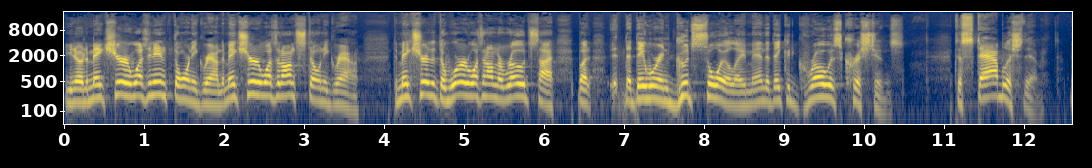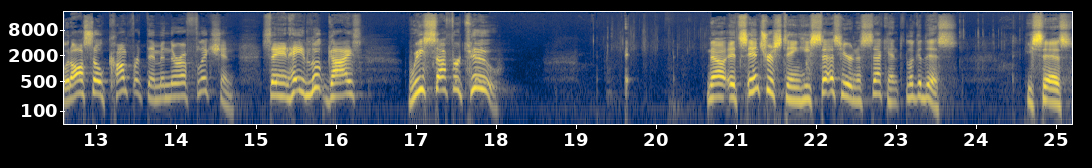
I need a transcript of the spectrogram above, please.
you know, to make sure it wasn't in thorny ground, to make sure it wasn't on stony ground, to make sure that the word wasn't on the roadside, but that they were in good soil, amen, that they could grow as Christians, to establish them, but also comfort them in their affliction, saying, hey, look, guys, we suffer too. Now, it's interesting. He says here in a second, look at this. He says,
